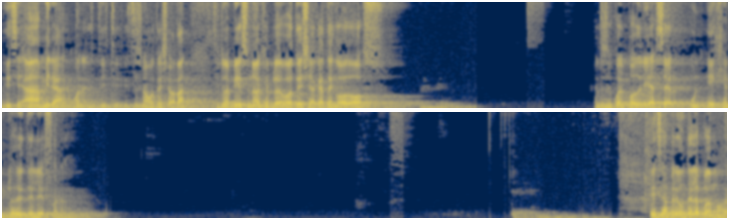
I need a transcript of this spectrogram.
y dice, ah, mira, bueno, este- este- esta es una botella, ¿verdad? Si tú me pides un ejemplo de botella, acá tengo dos. Entonces, ¿cuál podría ser un ejemplo de teléfono? Esa pregunta la podemos,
